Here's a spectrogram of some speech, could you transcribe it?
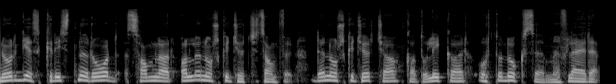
Norges kristne råd samler alle norske kirkesamfunn. Den norske kirka, katolikker, ortodokse med flere.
